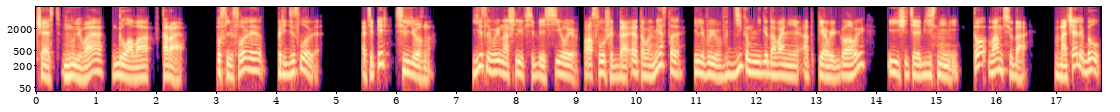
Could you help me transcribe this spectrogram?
Часть нулевая, глава вторая. Послесловие, предисловие. А теперь серьезно. Если вы нашли в себе силы прослушать до этого места, или вы в диком негодовании от первой главы и ищете объяснений, то вам сюда. Вначале был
